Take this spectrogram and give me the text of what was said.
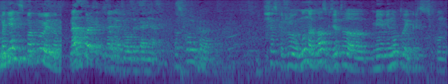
Мне неспокойно. Насколько ты задерживал дыхание? А сколько? Сейчас скажу, ну на глаз где-то ми- минута и 30 секунд.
